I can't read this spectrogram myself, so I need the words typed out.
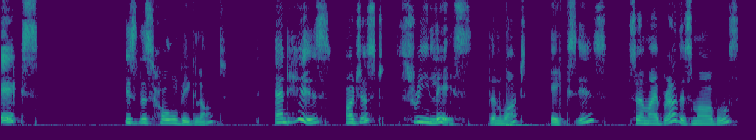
x is this whole big lot, and his are just three less than what x is. So my brother's marbles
